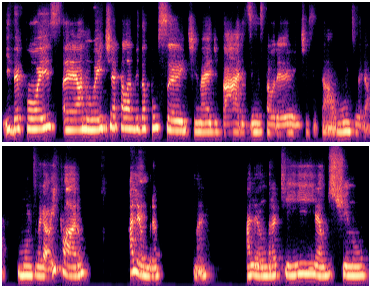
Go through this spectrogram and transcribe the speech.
E depois, é, à noite, aquela vida pulsante, né? De bares e restaurantes e tal. Muito legal, muito legal. E claro, Alhambra, né? Alhambra, que é o destino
